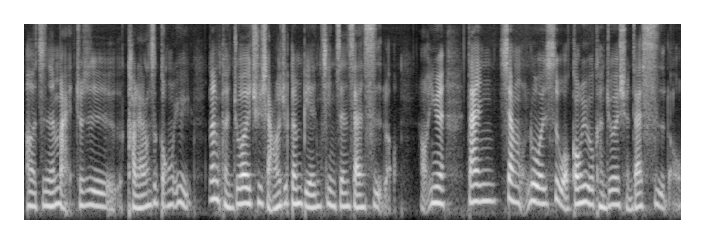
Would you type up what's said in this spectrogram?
呃只能买，就是考量是公寓，那你可能就会去想要去跟别人竞争三四楼。好，因为单像如果是我公寓，我可能就会选在四楼，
